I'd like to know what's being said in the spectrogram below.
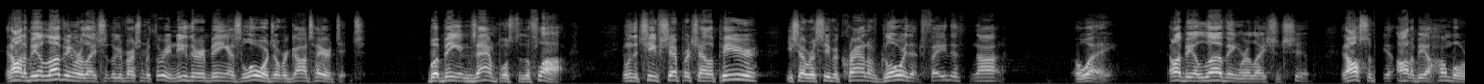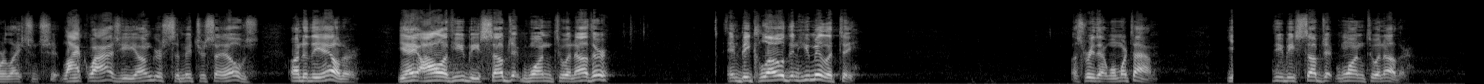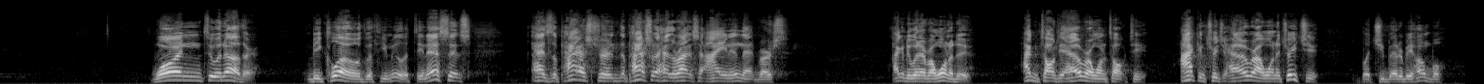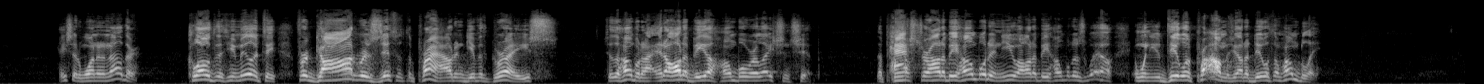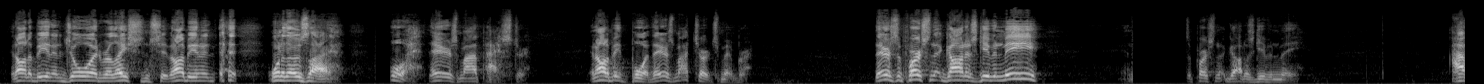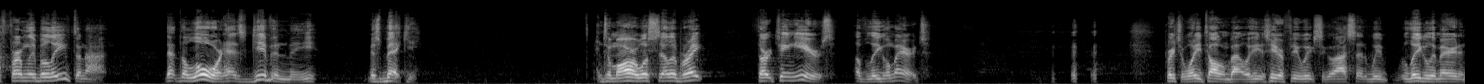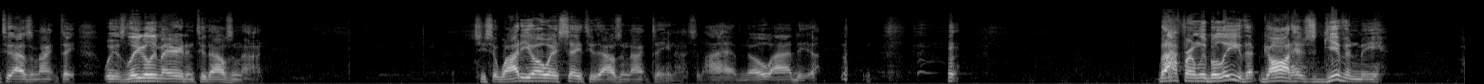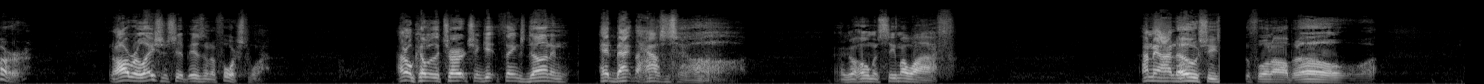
It ought to be a loving relationship. Look at verse number three. Neither being as lords over God's heritage, but being examples to the flock. And when the chief shepherd shall appear, ye shall receive a crown of glory that fadeth not away. It ought to be a loving relationship. It also ought to be a humble relationship. Likewise, ye younger, submit yourselves unto the elder. Yea, all of you be subject one to another, and be clothed in humility. Let's read that one more time you be subject one to another. One to another. And be clothed with humility. In essence, as the pastor, the pastor had the right to say, I ain't in that verse. I can do whatever I want to do. I can talk to you however I want to talk to you. I can treat you however I want to treat you. But you better be humble. He said, one another. Clothed with humility. For God resisteth the proud and giveth grace to the humble. It ought to be a humble relationship. The pastor ought to be humbled and you ought to be humbled as well. And when you deal with problems, you ought to deal with them humbly. It ought to be an enjoyed relationship. It ought to be an, one of those like, boy, there's my pastor. It ought to be, boy, there's my church member. There's a person that God has given me, the person that God has given me. I firmly believe tonight that the Lord has given me Miss Becky. And tomorrow we'll celebrate 13 years of legal marriage. Preacher, what are you talking about? Well, he was here a few weeks ago. I said we legally married in 2019. We was legally married in 2009. She said, why do you always say 2019? I said, I have no idea. but I firmly believe that God has given me her. And our relationship isn't a forced one. I don't come to the church and get things done and head back to the house and say, oh, I go home and see my wife. I mean, I know she's beautiful and all, but oh,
